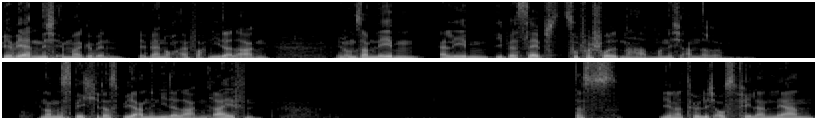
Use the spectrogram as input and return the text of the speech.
Wir werden nicht immer gewinnen. Wir werden auch einfach Niederlagen in unserem Leben erleben, die wir selbst zu verschulden haben und nicht andere. Und dann ist wichtig, dass wir an den Niederlagen greifen. Dass wir natürlich aus Fehlern lernen,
